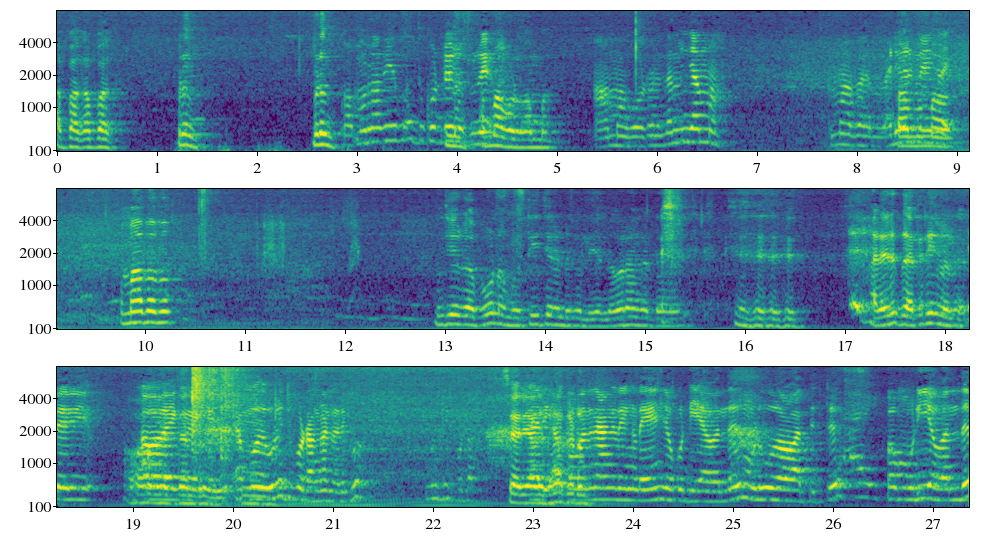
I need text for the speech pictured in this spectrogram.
அப்பாக்கு அப்பாக்கு. விடுங்க விடுங்க கமராவே பார்த்து கொண்டு அம்மா போடுங்க அம்மா. ஆமா போடுறேன். தம்பி அம்மா. அம்மா அம்மா அம்மா. பாபா முந்தியர்கா போ நம்ம டீச்சர்ன்னு சொல்லி அந்த ஓராங்கட்ட அது தெரியும் எனக்கு. தெரியும். அப்போ போட்டாங்க உளிச்சு போட்டாங்க சரி அப்போ வந்து நாங்கள் எங்களோட ஏஞ்ச குட்டியை வந்து முழுவாக பார்த்துட்டு இப்போ முடியை வந்து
